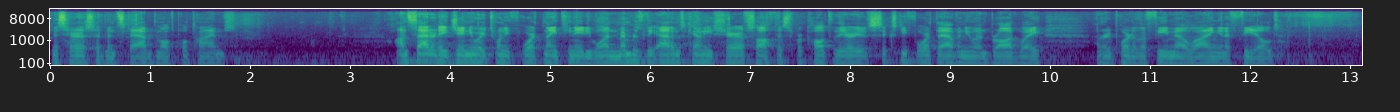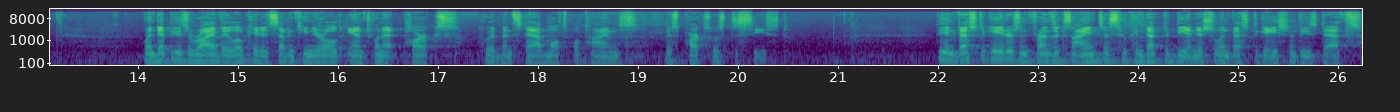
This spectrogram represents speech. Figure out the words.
Ms. Harris had been stabbed multiple times. On Saturday, January 24, 1981, members of the Adams County Sheriff's Office were called to the area of 64th Avenue and Broadway on a report of a female lying in a field. When deputies arrived, they located 17-year-old Antoinette Parks, who had been stabbed multiple times. Miss Parks was deceased. The investigators and forensic scientists who conducted the initial investigation of these deaths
